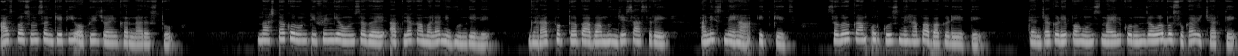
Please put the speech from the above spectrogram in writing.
आजपासून संकेत ही ऑफिस जॉईन करणार असतो. नाश्ता करून टिफिन घेऊन सगळे आपल्या कामाला निघून गेले. घरात फक्त बाबा म्हणजे सासरे आणि स्नेहा इतकेच. सगळं काम उरकून स्नेहा बाबाकडे येते. त्यांच्याकडे पाहून स्माईल करून जवळ बसू का विचारते.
